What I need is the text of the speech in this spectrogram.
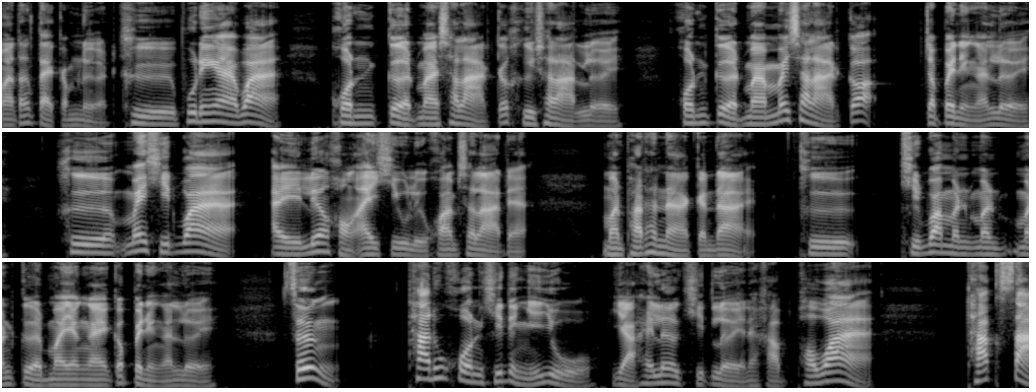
มาตั้งแต่กำเนิด คือพูดง่ายๆว่า คนเกิดมาฉลาดก็คือฉลาดเลย คนเกิดมาไม่ฉลาดก็จะเป็นอย่างนั้นเลย คือไม่คิดว่าไอเรื่องของ IQ หรือความฉลาดเนี่ย มันพัฒนากันได้ คือคิดว่ามันมันมันเกิดมายังไงก็เป็นอย่างนั้นเลย ซึ่งถ้าทุกคนคิดอย่างนี้อยู่ อยากให้เลิกคิดเลยนะครับ เพราะว่าทักษะ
